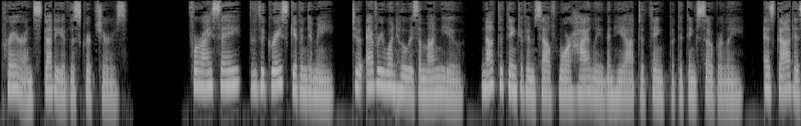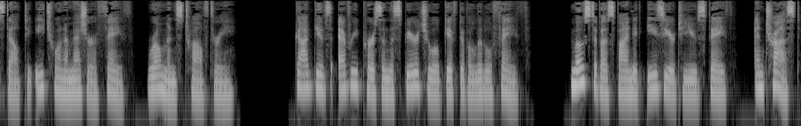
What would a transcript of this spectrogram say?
prayer, and study of the Scriptures. For I say, through the grace given to me, to everyone who is among you, not to think of himself more highly than he ought to think, but to think soberly, as God has dealt to each one a measure of faith. Romans 12:3. God gives every person the spiritual gift of a little faith. Most of us find it easier to use faith and trust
